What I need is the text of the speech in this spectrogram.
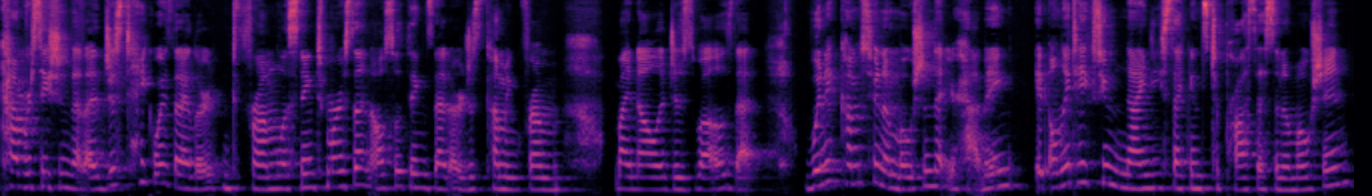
conversation that I just takeaways that I learned from listening to Marisa and also things that are just coming from my knowledge as well is that when it comes to an emotion that you're having, it only takes you 90 seconds to process an emotion.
